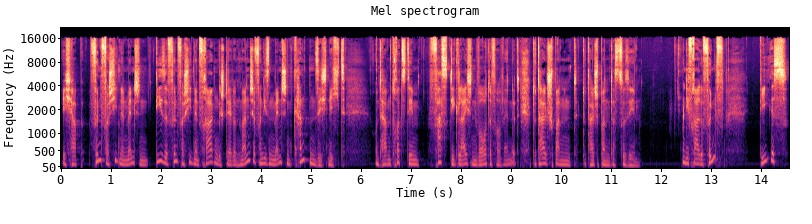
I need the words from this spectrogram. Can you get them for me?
ich habe fünf verschiedenen Menschen diese fünf verschiedenen Fragen gestellt und manche von diesen Menschen kannten sich nicht und haben trotzdem fast die gleichen Worte verwendet. Total spannend, total spannend, das zu sehen. Und die Frage fünf, die ist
